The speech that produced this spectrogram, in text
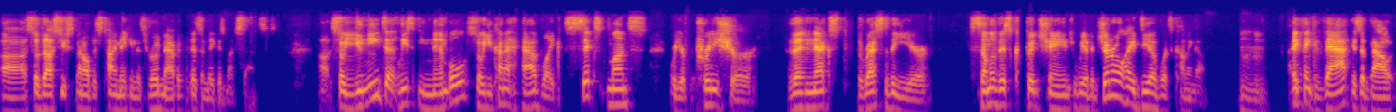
Uh, so thus, you spent all this time making this roadmap. It doesn't make as much sense. Uh, so you need to at least be nimble. So you kind of have like six months where you're pretty sure. Then next, the rest of the year, some of this could change. We have a general idea of what's coming up. Mm-hmm. I think that is about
